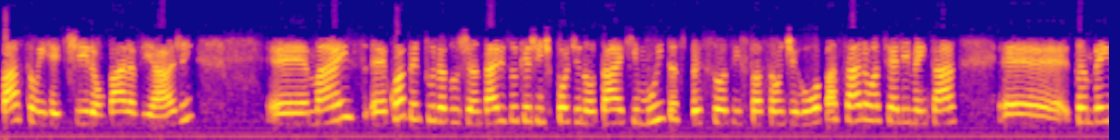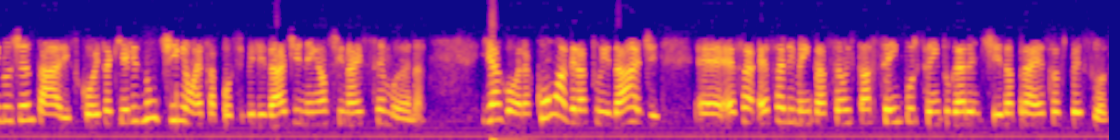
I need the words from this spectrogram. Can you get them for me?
passam e retiram para a viagem. É, mas com a abertura dos jantares, o que a gente pôde notar é que muitas pessoas em situação de rua passaram a se alimentar também nos jantares, coisa que eles não tinham essa possibilidade nem aos finais de semana. E agora, com a gratuidade, é, essa, essa alimentação está 100% garantida para essas pessoas.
